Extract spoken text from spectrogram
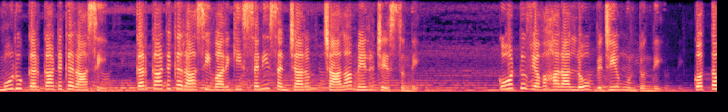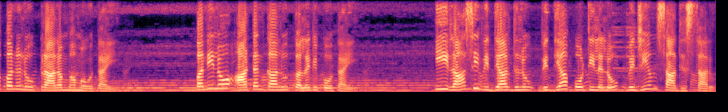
మూడు కర్కాటక రాశి. కర్కాటక రాశి వారికి శని సంచారం చాలా మేలు చేస్తుంది. కోర్టు వ్యవహారాల్లో విజయం ఉంటుంది. కొత్త పనులు ప్రారంభమవుతాయి. పనిలో ఆటంకాలు తొలగిపోతాయి. ఈ రాశి విద్యార్థులు విద్యా పోటీలలో విజయం సాధిస్తారు.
